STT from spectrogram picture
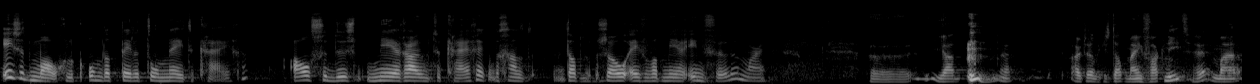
is het mogelijk om dat peloton mee te krijgen? Als ze dus meer ruimte krijgen. We gaan dat zo even wat meer invullen. Maar Eh, ja, uiteindelijk is dat mijn vak niet. Hè, maar,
